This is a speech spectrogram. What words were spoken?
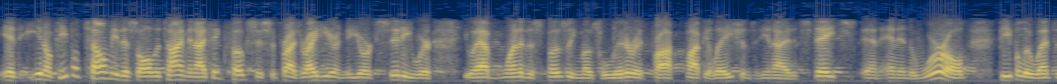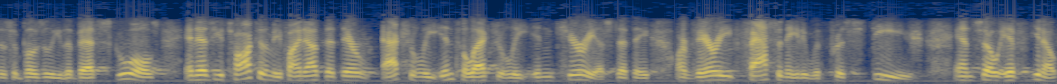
It, you know, people tell me this all the time, and I think folks are surprised. Right here in New York City, where you have one of the supposedly most literate pop- populations in the United States and, and in the world, people who went to supposedly the best schools, and as you talk to them, you find out that they're actually intellectually incurious, that they are very fascinated with prestige. And so, if you know,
